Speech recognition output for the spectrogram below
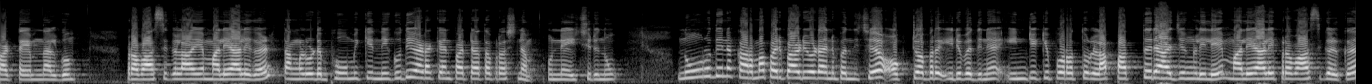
പട്ടയം നൽകും. പ്രവാസികളായ മലയാളികൾ തങ്ങളുടെ ഭൂമിക്ക് നികുതി അടയ്ക്കാൻ പറ്റാത്ത പ്രശ്നം ഉന്നയിച്ചിരുന്നു. നൂറുദിന കർമ്മ പരിപാടിയോടനുബന്ധിച്ച് ഒക്ടോബർ ഇരുപതിന് ഇന്ത്യയ്ക്ക് പുറത്തുള്ള പത്ത് രാജ്യങ്ങളിലെ മലയാളി പ്രവാസികൾക്ക്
